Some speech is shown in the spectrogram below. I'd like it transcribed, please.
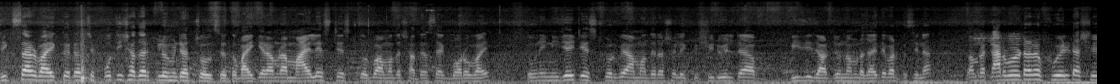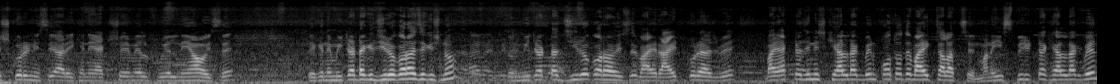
জিক্সার বাইক তো এটা হচ্ছে পঁচিশ হাজার কিলোমিটার চলছে। তো বাইকের আমরা মাইলেজ টেস্ট করব আমাদের সাথে আছে এক বড় ভাই। তো উনি নিজেই টেস্ট করবে আমাদের আসলে একটু শিডিউলটা বিজি যার জন্য আমরা যাইতে পারতেছি না। তো আমরা কার্বোরেটারের ফুয়েলটা শেষ করে নিছি আর এখানে একশো এম এল ফুয়েল নেওয়া হয়েছে। তো এখানে মিটারটাকে জিরো করা হয়েছে কৃষ্ণ? তো মিটারটা জিরো করা হয়েছে ভাই রাইড করে আসবে। ভাই একটা জিনিস খেয়াল রাখবেন কততে বাইক চালাচ্ছেন মানে স্পিরিটটা খেয়াল রাখবেন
